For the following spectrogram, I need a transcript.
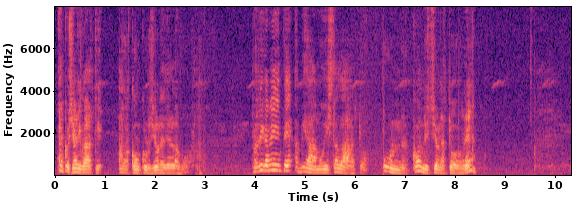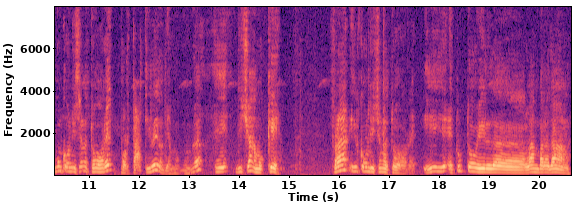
eccoci arrivati alla conclusione del lavoro. Praticamente abbiamo installato un condizionatore, un condizionatore portatile, l'abbiamo e diciamo che fra il condizionatore e tutto il eh, l'ambaradan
